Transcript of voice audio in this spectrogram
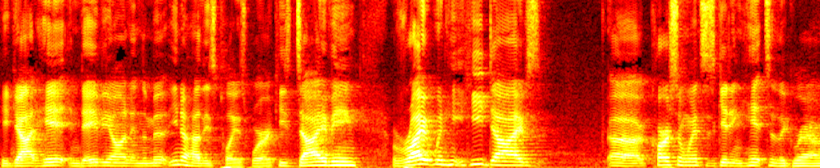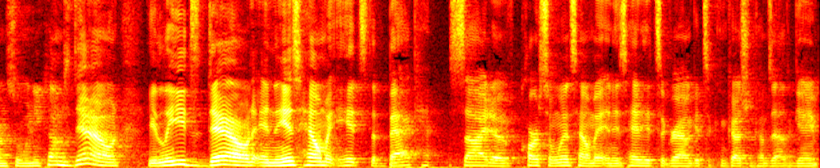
He got hit, and Davion in the middle. You know how these plays work. He's diving right when he he dives uh, Carson Wentz is getting hit to the ground. So when he comes down, he leads down, and his helmet hits the back side of Carson Wentz's helmet, and his head hits the ground, gets a concussion, comes out of the game.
